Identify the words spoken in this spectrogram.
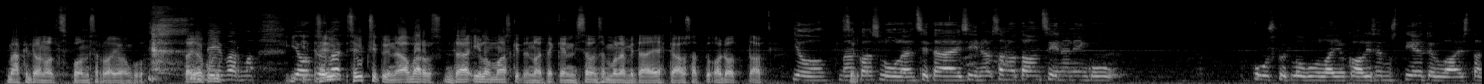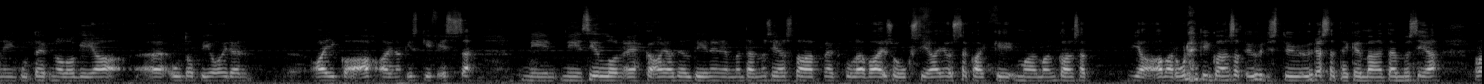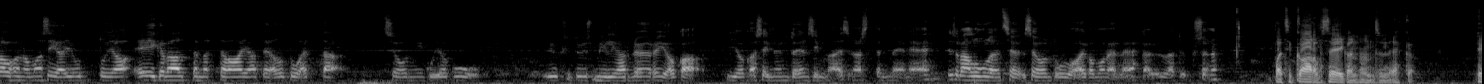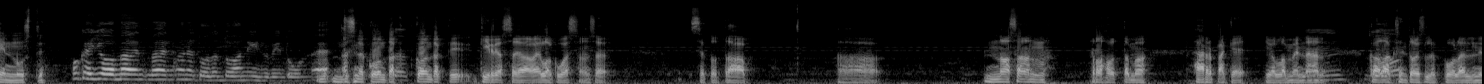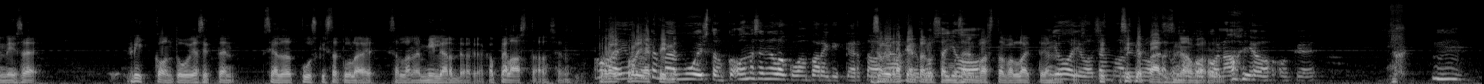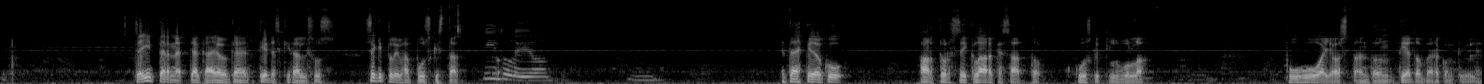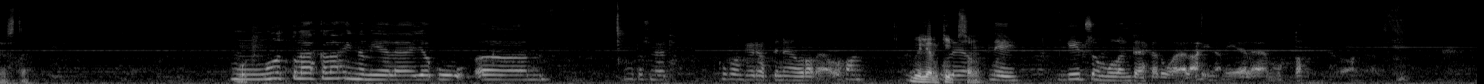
McDonald's sponsoroi jonkun. Tai joku, niin varmaan. Joo, se, mä... se, yksityinen avaruus, mitä Elon Musk noin tekee, niin se on semmoinen, mitä ei ehkä osattu odottaa. Joo, mä Sillä... luulen, että sitä ei siinä, sanotaan siinä niin kuin 60-luvulla, joka oli semmoista tietynlaista niin kuin teknologia utopioiden aikaa ainakin Skifissä, niin, niin silloin ehkä ajateltiin enemmän tämmöisiä Star Trek-tulevaisuuksia, joissa kaikki maailman kansat ja avaruudenkin kansat yhdistyy yhdessä tekemään tämmöisiä rauhanomaisia juttuja, eikä välttämättä ajateltu, että se on niin kuin joku yksityismiljardööri, joka, joka sinne nyt ensimmäisenä sitten menee. Ja mä luulen, että se, se on tullut aika monelle ehkä yllätyksenä. Paitsi Carl Saganhan sen ehkä ennusti. Okei, joo, mä en, mä en hänen tuotantoaan niin hyvin tunne. Että... No, siinä kontakt, kontaktikirjassa ja elokuvassa on se, se tota, ää, NASAn rahoittama härpäke, jolla mennään mm, galaksin joo. toiselle puolelle, niin, se rikkoontuu ja sitten sieltä puskista tulee sellainen miljardööri, joka pelastaa sen pro- Ai, projektin. Mä muistan, olen mä sen elokuvan parikin kertaa Se oli rakentanut semmoisen joo. vastaavan laitteen. Joo, joo, sitten sit pääsi sinne avaruuteen. Joo, okei. Okay. mm. Se internettiäkään ei oikein tieteiskirjallisuus. Sekin tuli vähän puskista. Niin tuli, joo. Mm. Että ehkä joku Arthur C. Clarke saattoi 60-luvulla puhua jostain tuon tietoverkon tyylisestä. Mm, mulle tulee ehkä lähinnä mieleen joku, ähm, nyt, kuka kirjoitti Neurovelhon? William Gibson. William, niin, Gibson mulle nyt ehkä tulee lähinnä mieleen, mutta...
